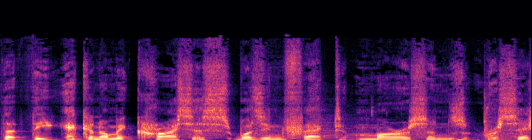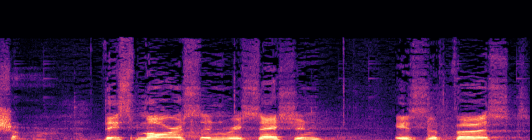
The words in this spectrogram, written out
that the economic crisis was in fact Morrison's recession. This Morrison recession is the first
